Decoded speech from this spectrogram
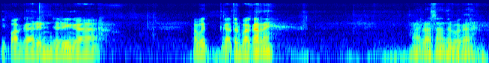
Dipagarin jadi nggak tapi nggak terbakar nih. Nggak rasa terbakar.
